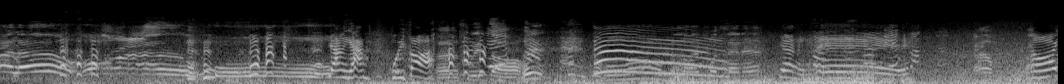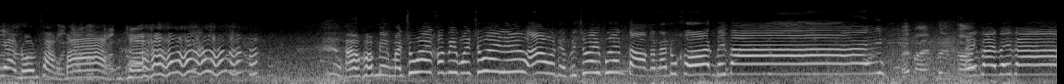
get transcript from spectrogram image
ได้แล้วโอ้โหยังยังคุยต่อเออคุยต่อเฮ้ยโอ้โหเป็น ร้อยคนเลยนะอย่างเท่อ้าวอ๋ออยากโดนฝั่งบ้างเอาเขามีมาช่วยเขามีมาช่วยเร็วเอาเดี๋ยวไปช่วยเพื่อนต่อกันนะทุกคน บ๊ายบาย บ๊ายบายเพื่อนครับ บ๊ายบาย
